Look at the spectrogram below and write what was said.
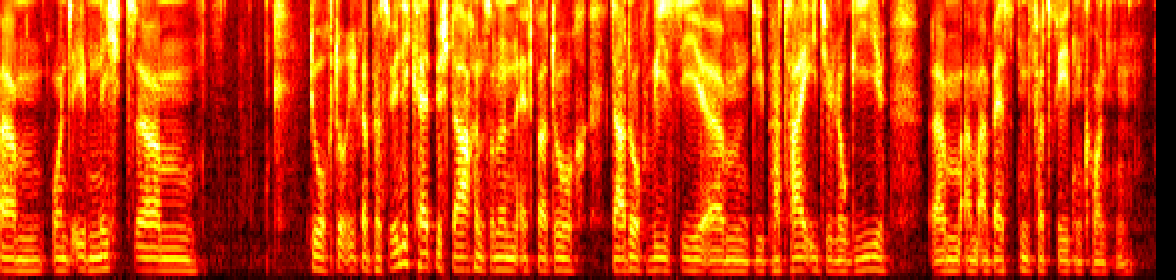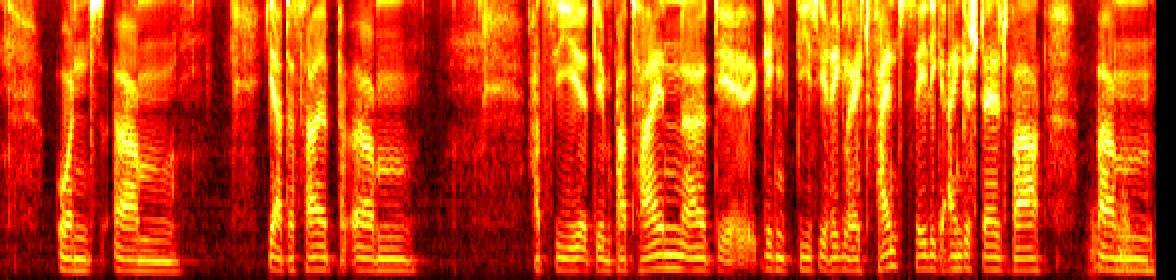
ähm, und eben nicht ähm, durch, durch ihre Persönlichkeit bestachen, sondern etwa durch, dadurch, wie sie ähm, die Parteiideologie ähm, am, am besten vertreten konnten. Und ähm, ja, deshalb ähm, hat sie den Parteien, äh, die, gegen die sie regelrecht feindselig eingestellt war, ähm,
